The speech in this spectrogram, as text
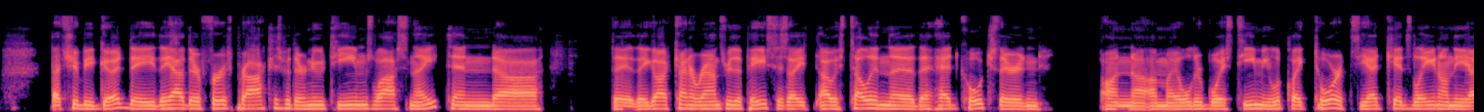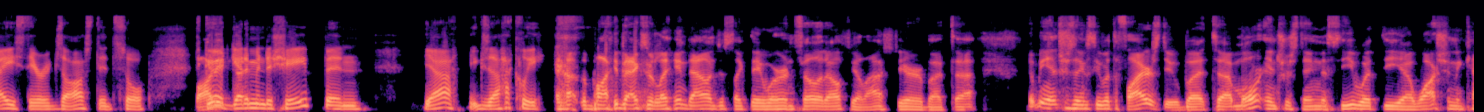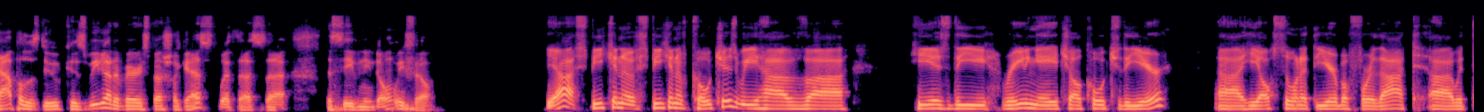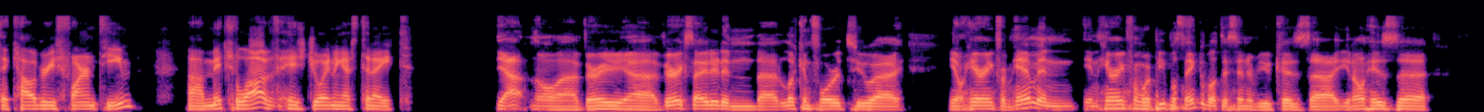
that should be good. They they had their first practice with their new teams last night, and uh, they they got kind of ran through the paces. I I was telling the the head coach there in on uh, on my older boys team, he looked like torts. He had kids laying on the ice; they were exhausted. So Body good, get them into shape, and yeah, exactly. Yeah, the body bags are laying down just like they were in Philadelphia last year. But uh, it'll be interesting to see what the Flyers do. But uh, more interesting to see what the uh, Washington Capitals do because we got a very special guest with us uh, this evening, don't we, Phil? Yeah, speaking of speaking of coaches, we have uh he is the reigning AHL coach of the year. Uh he also won it the year before that uh with the Calgary's farm team. Uh Mitch Love is joining us tonight. Yeah, no, uh, very, uh, very excited and uh, looking forward to uh, you know hearing from him and and hearing from what people think about this interview because uh, you know his uh,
